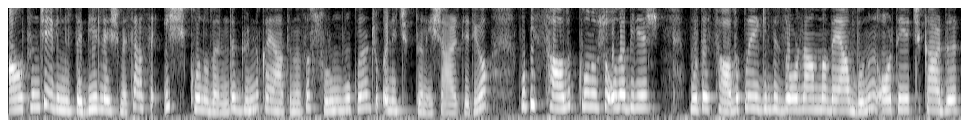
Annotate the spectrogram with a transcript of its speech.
6. evinizde birleşmesi aslında iş konularında günlük hayatınızda sorumlulukların çok öne çıktığını işaret ediyor. Bu bir sağlık konusu olabilir. Burada sağlıkla ilgili bir zorlanma veya bunun ortaya çıkardığı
